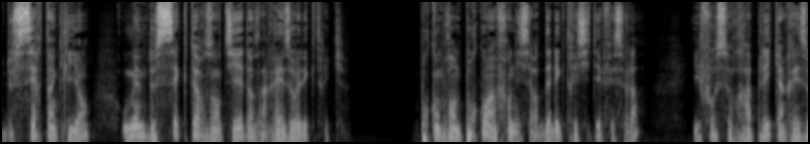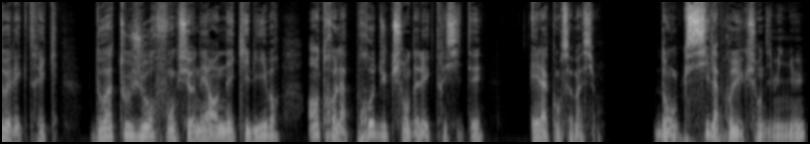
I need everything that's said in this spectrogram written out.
ou de certains clients ou même de secteurs entiers dans un réseau électrique. Pour comprendre pourquoi un fournisseur d'électricité fait cela, il faut se rappeler qu'un réseau électrique doit toujours fonctionner en équilibre entre la production d'électricité et la consommation. Donc si la production diminue,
